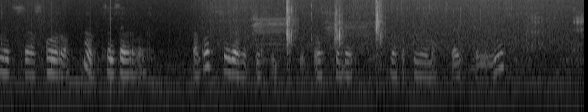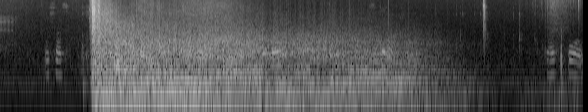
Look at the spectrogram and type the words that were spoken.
Баганеться скоро. Ну, цей сервер. Так, от сюди запустити. Ось сюди запустимо цей динаміт. І щас. Пол.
